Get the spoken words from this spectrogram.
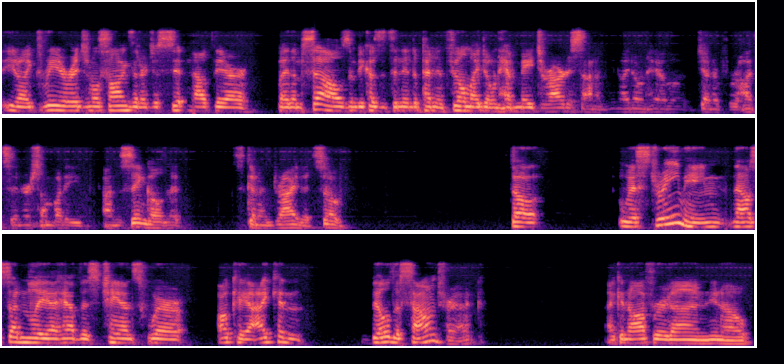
you know like three original songs that are just sitting out there by themselves, and because it's an independent film, I don't have major artists on them. You know, I don't have a Jennifer Hudson or somebody on the single that's going to drive it. So, so with streaming now, suddenly I have this chance where okay, I can build a soundtrack. I can offer it on, you know,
